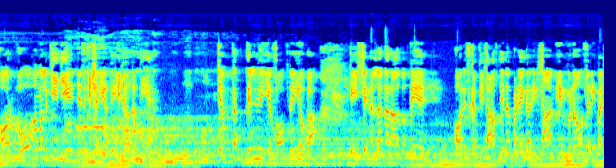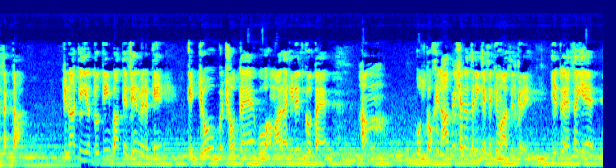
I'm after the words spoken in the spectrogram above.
اور وہ عمل کیجیے جس کی شریعت نے اجازت دی ہے۔ جب تک دل میں یہ خوف نہیں ہوگا کہ اس سے اللہ ناراض ہوتے ہیں اور اس کا قصاص دینا پڑے گا، انسان ان گناہوں سے نہیں بچ سکتا۔ چنانچہ یہ دو تین باتیں ذہن میں رکھیں کہ جو کچھ ہوتا ہے وہ ہمارا ہی رزق ہوتا ہے۔ ہم اس کو خلاف شرع طریقے سے کیوں حاصل کریں؟ یہ تو ایسا ہی ہے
